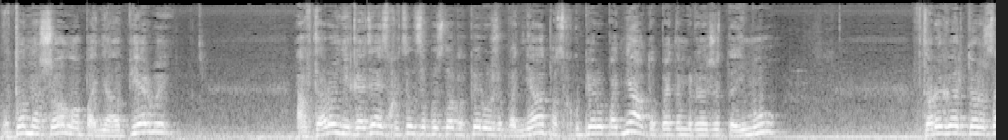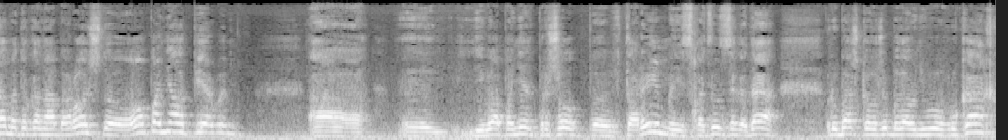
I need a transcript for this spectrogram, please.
Вот он нашел, он поднял первый, А второй негодяй схватился после того, как первый уже поднял, поскольку первый поднял, то поэтому принадлежит ему. Второй говорит то же самое, только наоборот, что он поднял первым, а его оппонент пришел вторым и схватился, когда рубашка уже была у него в руках,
